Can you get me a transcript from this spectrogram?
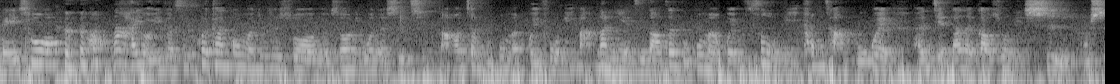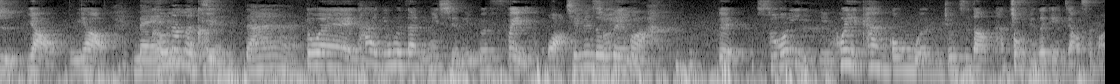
没错。好，那还有一个是会看公文，就是说有时候你问的事情，然后政府部门回复你嘛，那你也知道，政府部门回复你，通常不会很简单的告诉你是不是要不要，没那么简单。对，他一定会在里面写了一堆废话，前面都废话。所以你会看公文，你就知道他重点在跟你讲什么。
